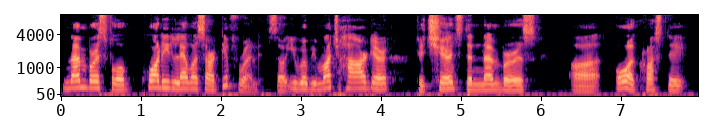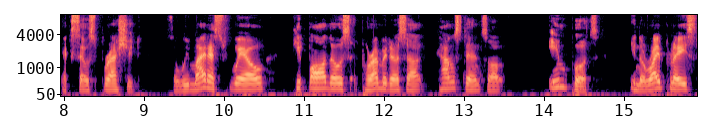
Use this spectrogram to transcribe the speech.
numbers for quality levels are different? So it will be much harder to change the numbers uh, all across the Excel spreadsheet. So we might as well keep all those parameters uh, constants or inputs in the right place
